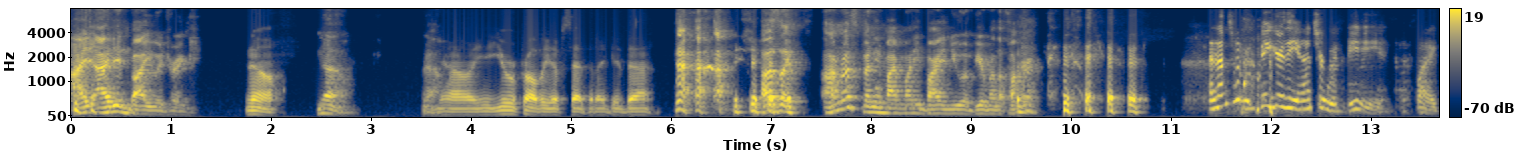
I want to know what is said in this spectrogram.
I, I didn't buy you a drink. No, No. No. no, you you were probably upset that I did that. I was like, I'm not spending my money buying you a beer, motherfucker. And that's what I figure the answer would be. Like,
